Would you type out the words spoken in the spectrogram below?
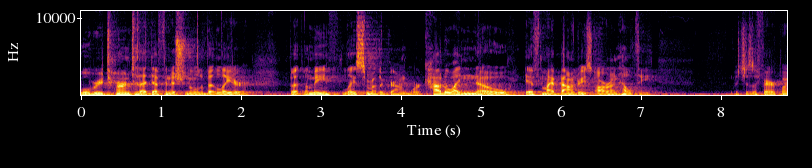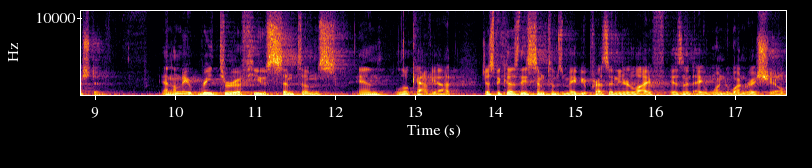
we'll return to that definition a little bit later. But let me lay some other groundwork. How do I know if my boundaries are unhealthy? Which is a fair question. And let me read through a few symptoms and a little caveat. Just because these symptoms may be present in your life isn't a one to one ratio.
